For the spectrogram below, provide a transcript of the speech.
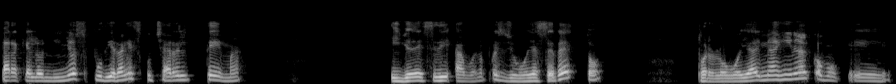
para que los niños pudieran escuchar el tema. Y yo decidí, ah, bueno, pues yo voy a hacer esto, pero lo voy a imaginar como que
